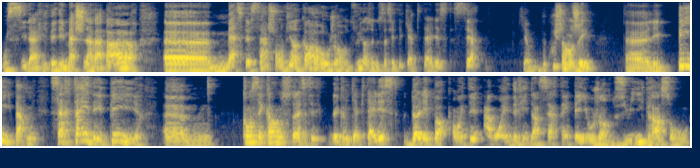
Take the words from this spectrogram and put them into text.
aussi l'arrivée des machines à vapeur. Euh, mais à ce que sache, on vit encore aujourd'hui dans une société capitaliste, certes, qui a beaucoup changé. Euh, les pires, parmi certains des pires euh, conséquences de de l'économie capitaliste de l'époque ont été amoindries dans certains pays aujourd'hui grâce aux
